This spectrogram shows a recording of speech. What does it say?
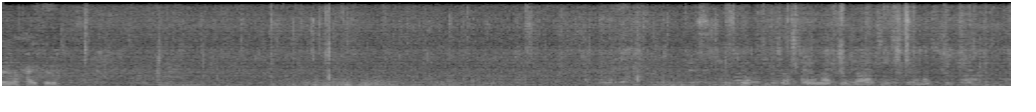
俺が履いてる。Thank you.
